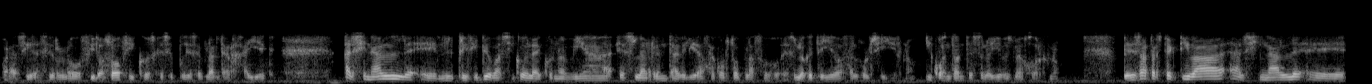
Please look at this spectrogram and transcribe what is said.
por así decirlo, filosóficos que se pudiese plantear Hayek, al final en el principio básico de la economía es la rentabilidad a corto plazo, es lo que te llevas al bolsillo, ¿no? Y cuanto antes te lo lleves mejor, ¿no? Desde esa perspectiva, al final eh,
